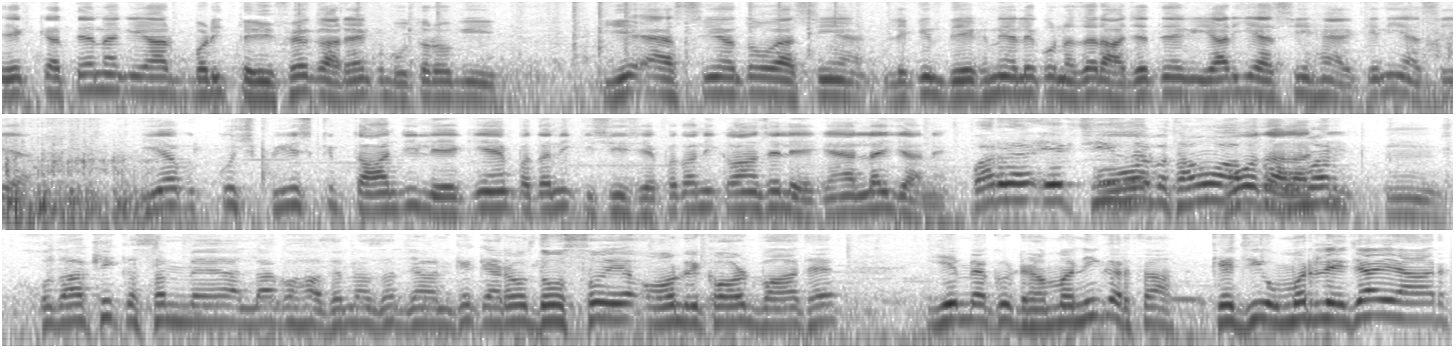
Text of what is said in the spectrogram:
एक कहते हैं ना कि यार बड़ी तारीफ़ें कर रहे हैं कबूतरों की ये ऐसी हैं तो ऐसी हैं लेकिन देखने वाले को नज़र आ जाते हैं कि यार ये ऐसी हैं कि नहीं ऐसी है। ये अब कुछ पीस कप्तान जी लेके हैं पता नहीं किसी से पता नहीं कहाँ से लेके हैं अल्लाह ही जाने। पर एक चीज़ मैं बताऊँ आपको। हम्म। खुदा की कसम मैं अल्लाह को हाजिर नज़र जान के कह रहा हूँ दोस्तों ये ऑन रिकॉर्ड बात है। ये मैं कोई ड्रामा नहीं करता कि जी उम्र ले जाए यार।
